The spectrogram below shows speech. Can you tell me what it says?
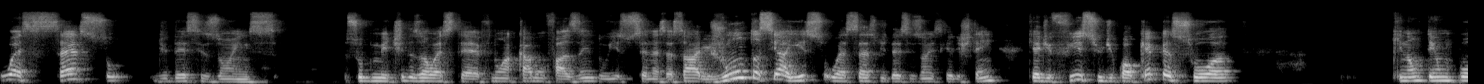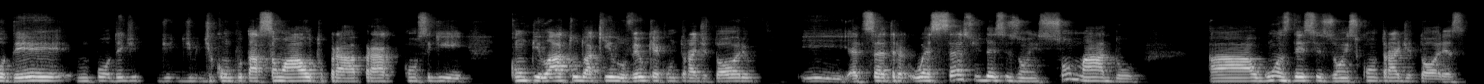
o excesso de decisões submetidas ao STF não acabam fazendo isso ser necessário? Junta-se a isso o excesso de decisões que eles têm, que é difícil de qualquer pessoa que não tem um poder, um poder de, de, de computação alto para conseguir compilar tudo aquilo, ver o que é contraditório e etc. O excesso de decisões somado a algumas decisões contraditórias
